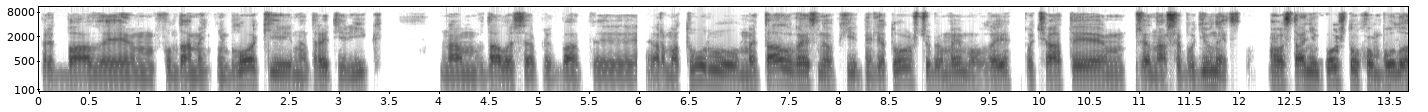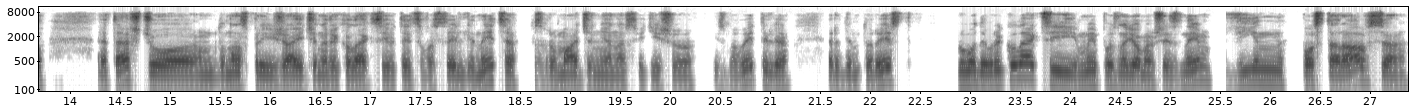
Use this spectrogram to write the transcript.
придбали фундаментні блоки. На третій рік нам вдалося придбати арматуру, метал весь необхідний для того, щоб ми могли почати вже наше будівництво. А останнім поштовхом було е, те, що до нас приїжджаючи на реколекції отець Василь Ліниця, згромадження на святішого Ізбавителя, редемторист, проводив реколекції. Ми, познайомившись з ним, він постарався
